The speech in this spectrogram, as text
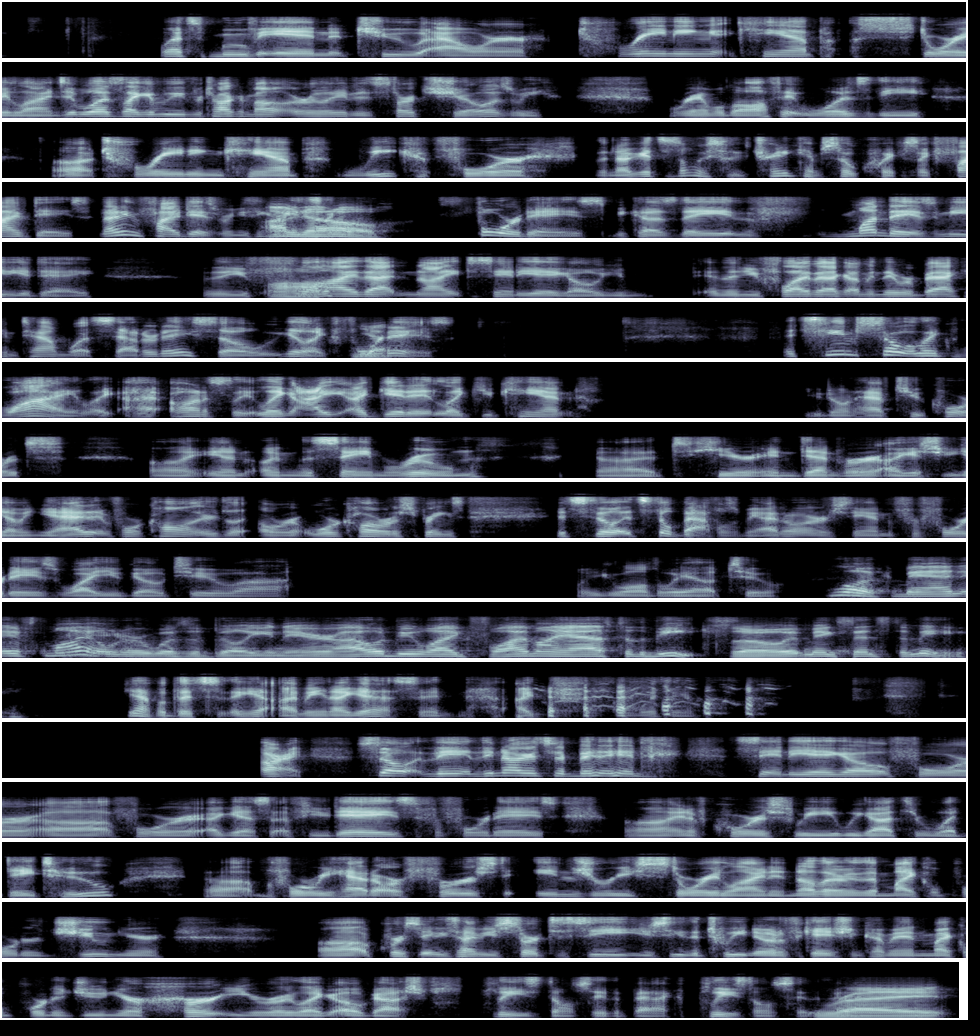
let's move in to our training camp storylines. It was like we were talking about earlier to start the show as we rambled off. It was the uh, training camp week for the Nuggets. It's always like training camp so quick. It's like five days. Not even five days when you think I it, it's like know. four days because they Monday is media day. Then you Uh-huh. fly that night to San Diego. You and then you fly back. I mean, they were back in town what Saturday, so you're like four Yes. days. It seems so like why? Like I honestly like I I get it. Like you can't you don't have two courts uh, in in the same room uh, here in Denver. I guess you I mean you had it in Fort Collins or, or Colorado Springs. It still it still baffles me. I don't understand for four days why you go to uh, why you go all the way out to Look, man, if my owner was a billionaire, I would be like, fly my ass to the beach. So it makes sense to me. Yeah, but that's yeah. I mean, I guess, and I, I'm with you. All right, so the the Nuggets have been in San Diego for uh for I guess a few days, for four days, uh, and of course we we got through what day two, uh, before we had our first injury storyline, and none other than Michael Porter Jr. Uh, of course, anytime you start to see you see the tweet notification come in, Michael Porter Jr. hurt, you're like, oh gosh, please don't say the back, please don't say the back Right.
